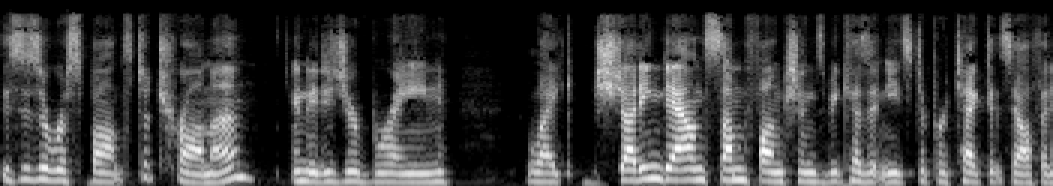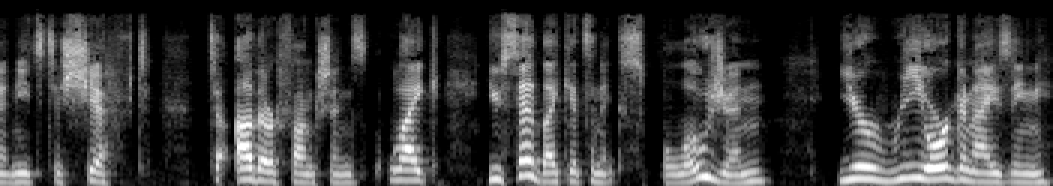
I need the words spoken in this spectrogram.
this is a response to trauma and it is your brain like shutting down some functions because it needs to protect itself and it needs to shift to other functions. Like you said, like it's an explosion. You're reorganizing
